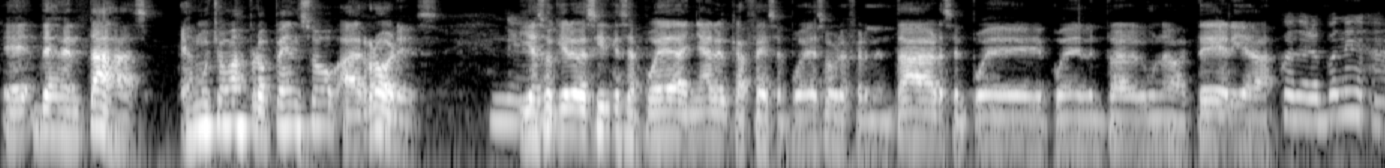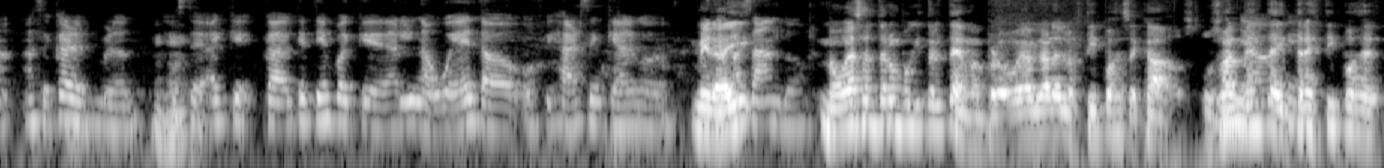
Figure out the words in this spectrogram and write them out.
Eh, desventajas, es mucho más propenso a errores. Y eso quiere decir que se puede dañar el café, se puede sobrefermentar, se puede, puede entrar alguna bacteria. Cuando lo ponen a, secar, ¿verdad? este, hay que, cada qué tiempo hay que darle una vuelta o, fijarse en que algo Mira, ahí pasando. Me voy a saltar un poquito el tema, pero voy a hablar de los tipos de secados. Usualmente hay tres tipos de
